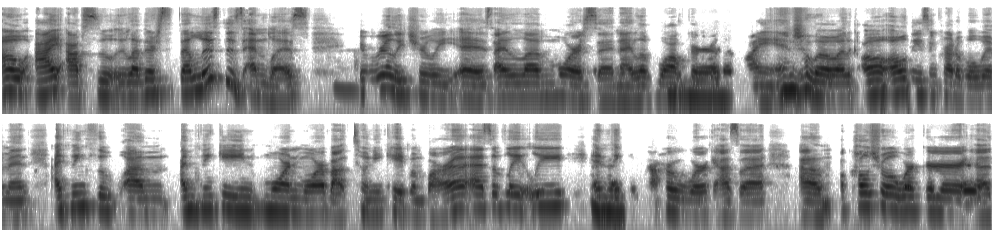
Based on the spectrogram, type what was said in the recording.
Oh, I absolutely love there's the list is endless. It really truly is. I love Morrison, I love Walker, mm-hmm. I love Maya Angelou, I like all, all these incredible women. I think the um I'm thinking more and more about Toni Cade Bambara as of lately and mm-hmm. thinking about her work as a um, a cultural worker, as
